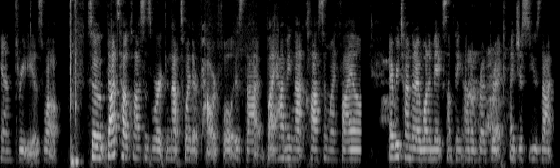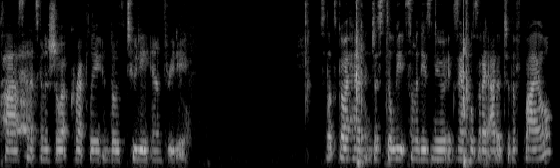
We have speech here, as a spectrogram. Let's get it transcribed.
and 3D as well. So that's how classes work and that's why they're powerful is that by having that class in my file, every time that I want to make something out of red brick, I just use that class and it's going to show up correctly in both 2D and 3D. So let's go ahead and just delete some of these new examples that I added to the file.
